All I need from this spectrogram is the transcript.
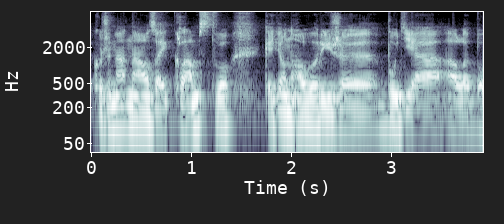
akože na, naozaj klamstvo, keď on hovorí, že buď ja, alebo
